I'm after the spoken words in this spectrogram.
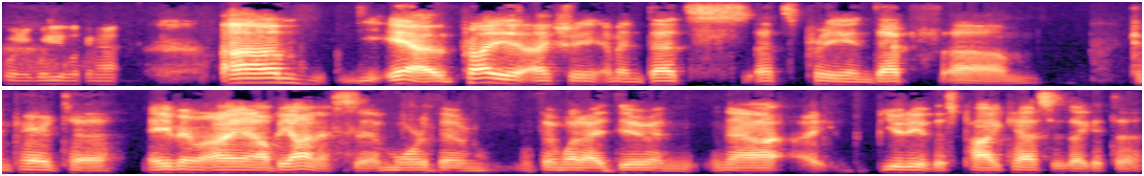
What, what are you looking at? Um, yeah, probably actually. I mean, that's that's pretty in depth um, compared to even. I, I'll be honest, uh, more than than what I do. And now, I, the beauty of this podcast is I get to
